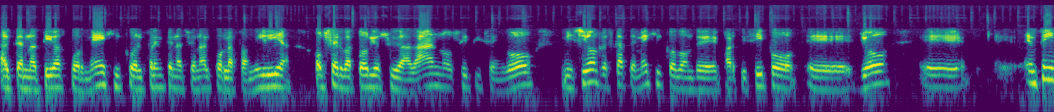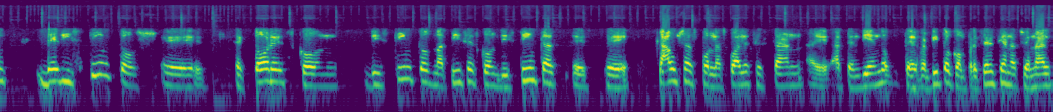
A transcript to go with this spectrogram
Alternativas por México, el Frente Nacional por la Familia, Observatorio Ciudadano, Citizen Go, Misión Rescate México, donde participo eh, yo, eh, en fin, de distintos eh, sectores con distintos matices, con distintas este, causas por las cuales se están atendiendo, te repito, con presencia nacional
